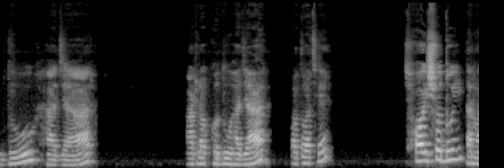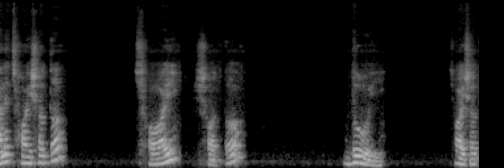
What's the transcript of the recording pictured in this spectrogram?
দু হাজার আট লক্ষ দু হাজার কত আছে? ছয়শো দুই, তার মানে ছয় শত ছয় শত দুই ছয় শত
